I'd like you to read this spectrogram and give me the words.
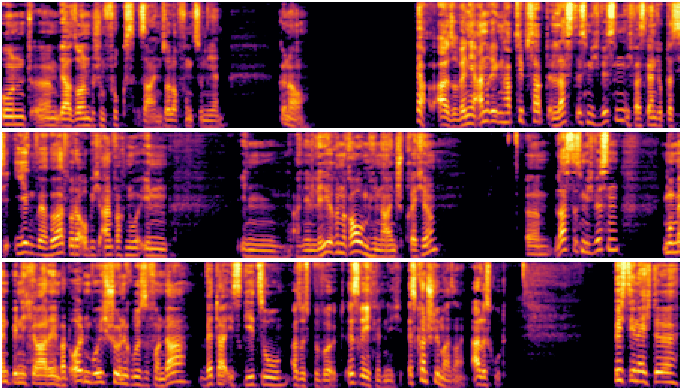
und ähm, ja, soll ein bisschen Flux sein, soll auch funktionieren. Genau. Ja, also wenn ihr Anregungen habt, Tipps habt, lasst es mich wissen. Ich weiß gar nicht, ob das hier irgendwer hört oder ob ich einfach nur in, in einen leeren Raum hineinspreche. Ähm, lasst es mich wissen. Im Moment bin ich gerade in Bad Oldenburg. Schöne Grüße von da. Wetter ist geht so, also ist bewölkt. Es regnet nicht. Es könnte schlimmer sein. Alles gut. Bis die Nächte.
